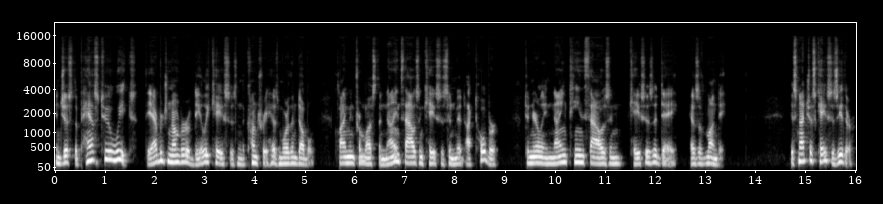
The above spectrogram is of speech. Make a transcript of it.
In just the past two weeks, the average number of daily cases in the country has more than doubled, climbing from less than 9,000 cases in mid October to nearly 19,000 cases a day as of Monday. It's not just cases either.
